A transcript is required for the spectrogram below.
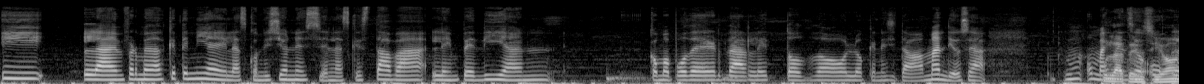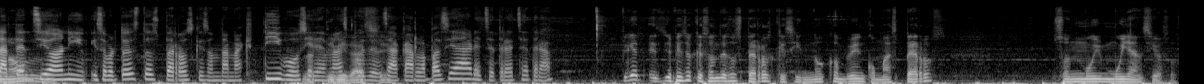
Y la enfermedad que tenía y las condiciones en las que estaba le impedían como poder darle todo lo que necesitaba Mandy. O sea, la atención, la atención y, sobre todo estos perros que son tan activos y demás, pues de sacarlo a pasear, etcétera, etcétera. Fíjate, yo pienso que son de esos perros que si no conviven con más perros, son muy, muy ansiosos.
